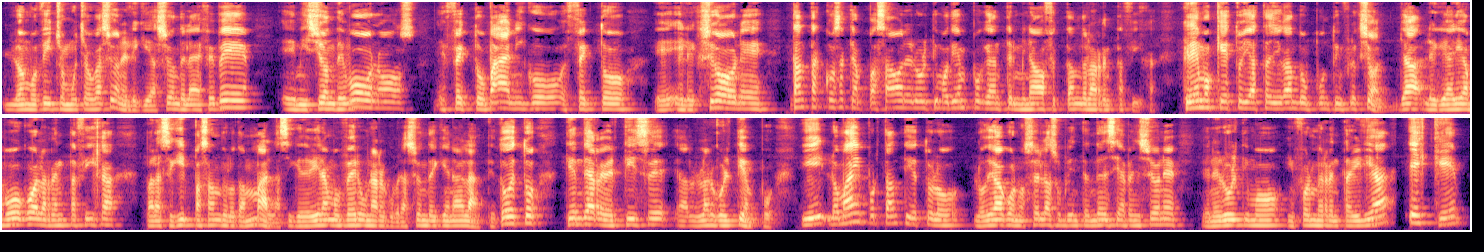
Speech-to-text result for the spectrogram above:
Lo hemos dicho en muchas ocasiones, liquidación de la AFP, emisión de bonos, efecto pánico, efecto eh, elecciones, tantas cosas que han pasado en el último tiempo que han terminado afectando la renta fija. Creemos que esto ya está llegando a un punto de inflexión. Ya le quedaría poco a la renta fija para seguir pasándolo tan mal, así que debiéramos ver una recuperación de aquí en adelante. Todo esto tiende a revertirse a lo largo del tiempo. Y lo más importante, y esto lo, lo dio a conocer la Superintendencia de Pensiones en el último informe de rentabilidad, es que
